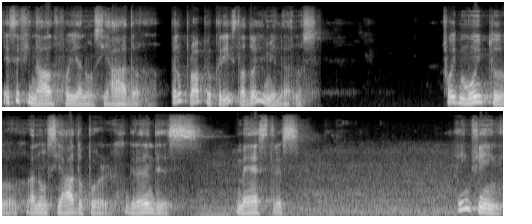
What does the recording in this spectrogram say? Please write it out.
Esse final foi anunciado pelo próprio Cristo há dois mil anos foi muito anunciado por grandes mestres. Enfim,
